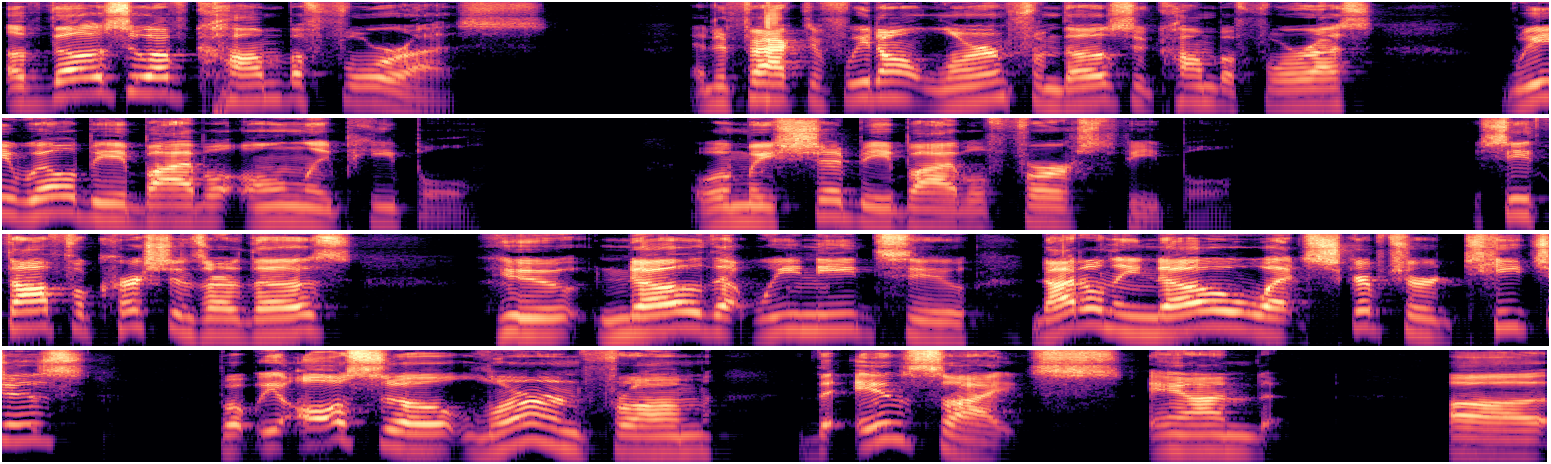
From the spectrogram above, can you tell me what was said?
of those who have come before us. And in fact, if we don't learn from those who come before us, we will be Bible only people when we should be Bible first people. You see, thoughtful Christians are those who know that we need to not only know what Scripture teaches, but we also learn from the insights and uh,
